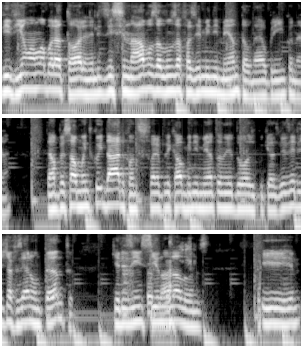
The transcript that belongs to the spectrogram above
viviam lá no laboratório, né? Eles ensinavam os alunos a fazer mini mental, né? O brinco, né? Então, pessoal, muito cuidado quando vocês forem aplicar o mini mental no idoso, porque às vezes eles já fizeram tanto que eles ensinam os alunos. E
